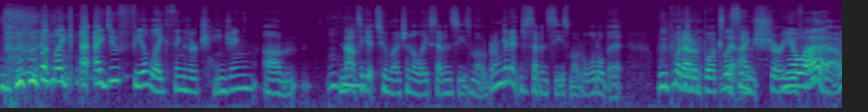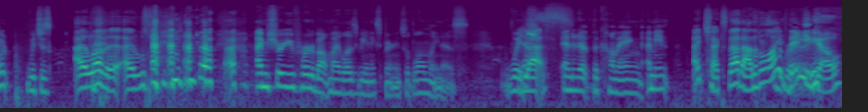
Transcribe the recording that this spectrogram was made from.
but like I, I do feel like things are changing um not to mm-hmm. get too much into like seven seas mode but i'm getting into seven seas mode a little bit we put out a book that i'm sure you you've know heard about which is I love it. I i'm sure you've heard about my lesbian experience with loneliness which Yes. ended up becoming i mean I checked that out of the library. there you go.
